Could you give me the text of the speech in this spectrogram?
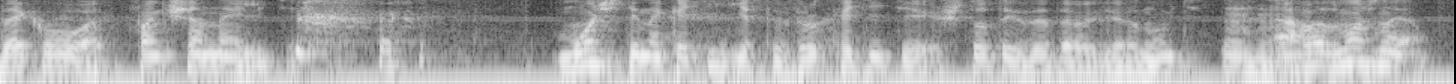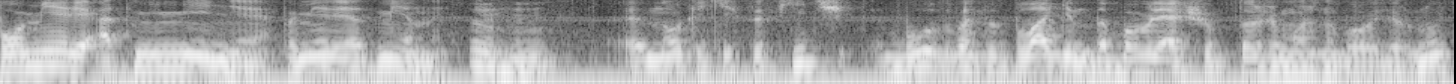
Так вот, functionality. Можете накатить, если вдруг хотите что-то из этого вернуть. Мгм. А возможно, по мере отменения, по мере отмены. Мгм. Э, Но каких-то фич будут в этот плагин добавлять, чтобы тоже можно было вернуть.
